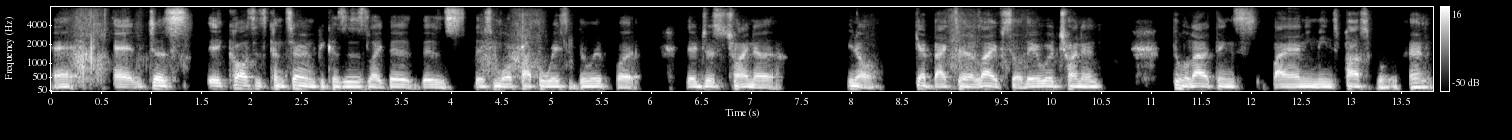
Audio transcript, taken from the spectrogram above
and, and just it causes concern because it's like there, there's there's more proper ways to do it, but they're just trying to you know, get back to their life. So they were trying to do a lot of things by any means possible. And,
